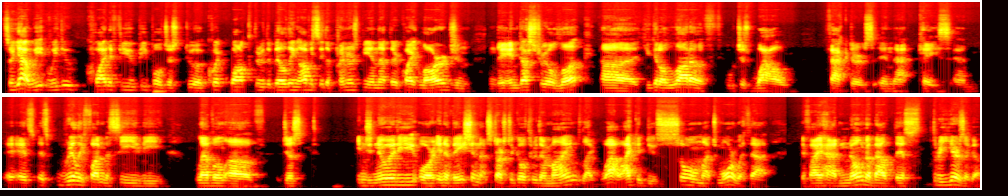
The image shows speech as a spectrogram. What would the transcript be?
So yeah, we, we do quite a few people just do a quick walk through the building. Obviously, the printers being that they're quite large and the industrial look, uh, you get a lot of just wow factors in that case, and it's it's really fun to see the level of just ingenuity or innovation that starts to go through their mind. Like, wow, I could do so much more with that if I had known about this three years ago.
